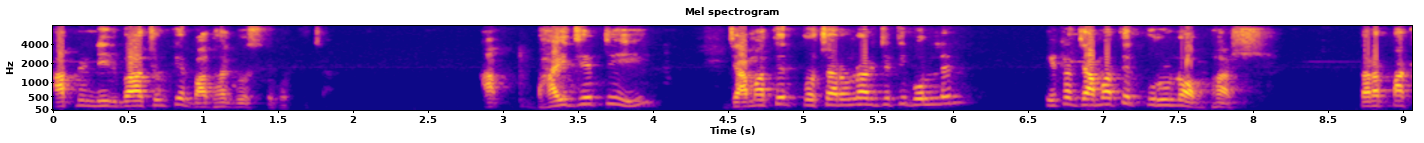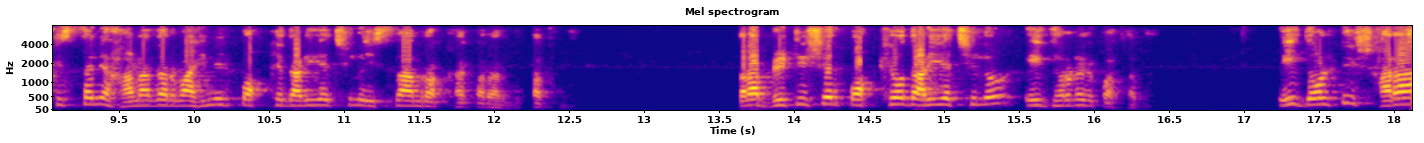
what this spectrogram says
আপনি নির্বাচনকে বাধাগ্রস্ত করতে ভাই যেটি জামাতের প্রচারণার যেটি বললেন, এটা জামাতের পুরনো অভ্যাস। তারা পাকিস্তানি হানাদার বাহিনীর পক্ষে দাঁড়িয়েছিল ইসলাম রক্ষা করার কথা। তারা ব্রিটিশের পক্ষেও দাঁড়িয়েছিল এই ধরনের কথা। এই দলটি সারা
